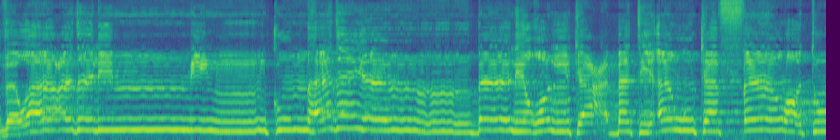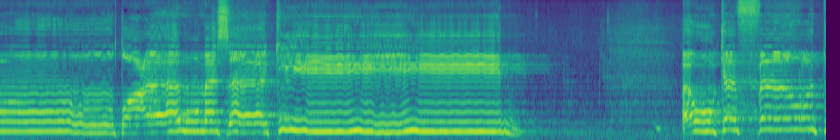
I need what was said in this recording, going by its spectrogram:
ذوى عدل منكم هديا بالغ الكعبة أو كفارة طعام مساكين. كفارة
